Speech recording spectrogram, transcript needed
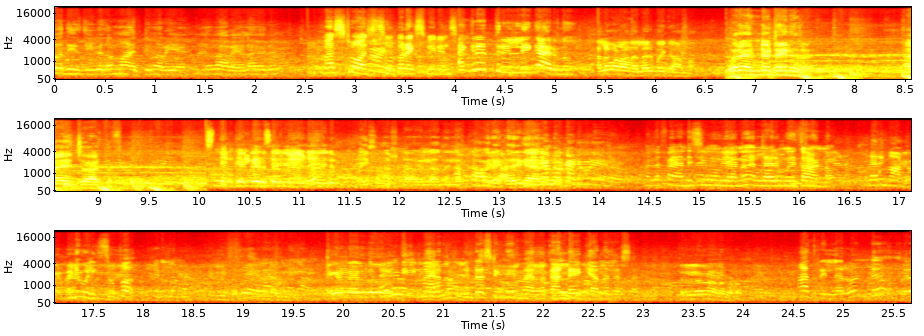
മതി ജീവിതം മാറ്റിമറിയാൻ എന്ന് പറയണവര് മസ്റ്റ് വാച്ച് സൂപ്പർ എക്സ്പീരിയൻസ് ഭയങ്കര ത്രില്ലിംഗ് ആയിരുന്നു. നല്ല പടമാണ് എല്ലാവരും പോയി കാണണം. ഒരു എന്റർടൈനർ ഐ എൻജോയ് ദ പൈസ നഷ്ടാവില്ല ഒരു ഒരു നല്ല ഫാന്റസി മൂവിയാണ് എല്ലാവരും പോയി കാണണം. എല്ലാവരും കാണണം. അടിപൊളി സൂപ്പർ ഇൻട്രസ്റ്റിംഗ് തീരുമാനമായിരുന്നു കണ്ടിരിക്കാൻ നല്ല രസമാണ് ആ ത്രില്ലറും ഉണ്ട്. ഒരു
